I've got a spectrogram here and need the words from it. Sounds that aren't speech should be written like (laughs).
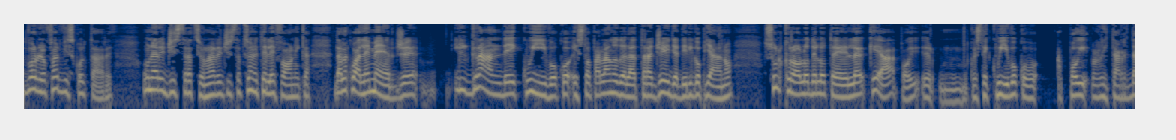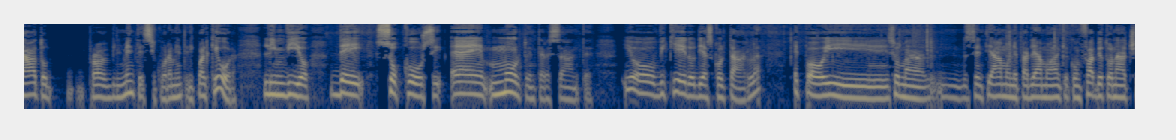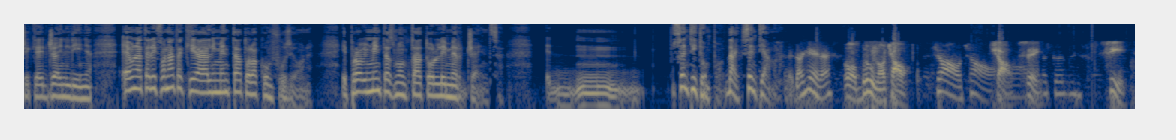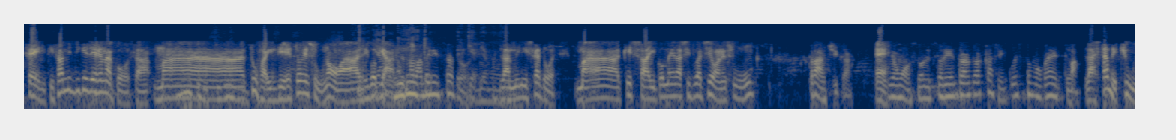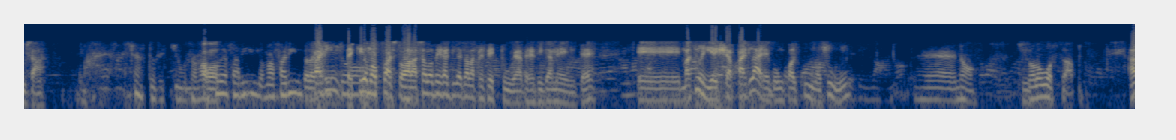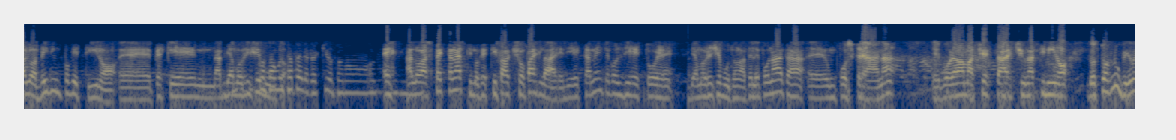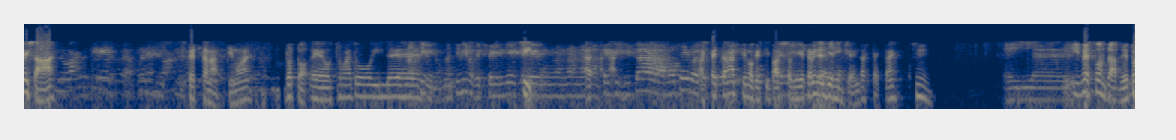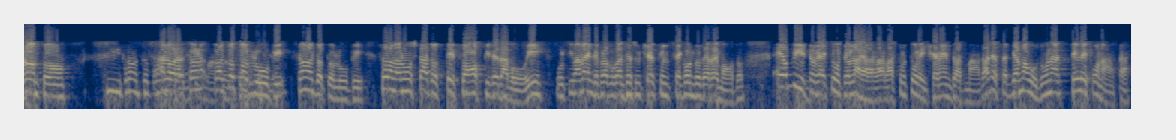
voglio farvi ascoltare una registrazione, una registrazione telefonica dalla quale emerge il grande equivoco, e sto parlando della tragedia di Rigopiano, sul crollo dell'hotel che ha poi, eh, questo equivoco ha poi ritardato probabilmente sicuramente di qualche ora l'invio dei soccorsi. È molto interessante. Io vi chiedo di ascoltarla e poi insomma sentiamo ne parliamo anche con Fabio Tonacci che è già in linea è una telefonata che ha alimentato la confusione e probabilmente ha smontato l'emergenza mm, sentite un po' dai sentiamola Eh, Daniele? Oh Bruno, ciao. Ciao, ciao. Ciao, sì. Sì, senti, fammi chiedere una cosa, ma tu fai il direttore su, no? A Rigopiano, l'amministratore. l'amministratore. Ma che sai com'è la situazione su? Tragica. Eh, Io mo sto, sto rientrando a casa in questo momento. ma la strada è chiusa. Ma, eh, certo che è chiusa, ma Oh. pure Farindo, ma Farindo, chiuso- perché io mo qua sto alla sala operativa della prefettura praticamente. E- ma tu riesci a parlare con qualcuno su? Eh, no, solo Whatsapp. Allora, vedi un pochettino, eh, perché mh, abbiamo Cosa ricevuto... vuoi sapere? Perché io sono... Eh, allora aspetta un attimo che ti faccio parlare direttamente col direttore. Abbiamo ricevuto una telefonata eh, un po' strana e volevamo accertarci un attimino. Dottor Lupi, dove sta? Aspetta un attimo, eh. Dottor, eh, ho trovato il... Un attimino, un attimino che c'è invece Sì. una, una, Ah, una criticità notevole. Aspetta un attimo che ti passo direttamente il dirigente, aspetta, eh. Sì. Il, il responsabile, pronto? Sì, pronto. Allora, sono, sono il dottor Lupi, sono il dottor Lupi, sono stato spesso ospite da voi, ultimamente proprio quando è successo il secondo terremoto, e ho visto che tutto là, la, la struttura in cemento armato. Adesso abbiamo avuto una telefonata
